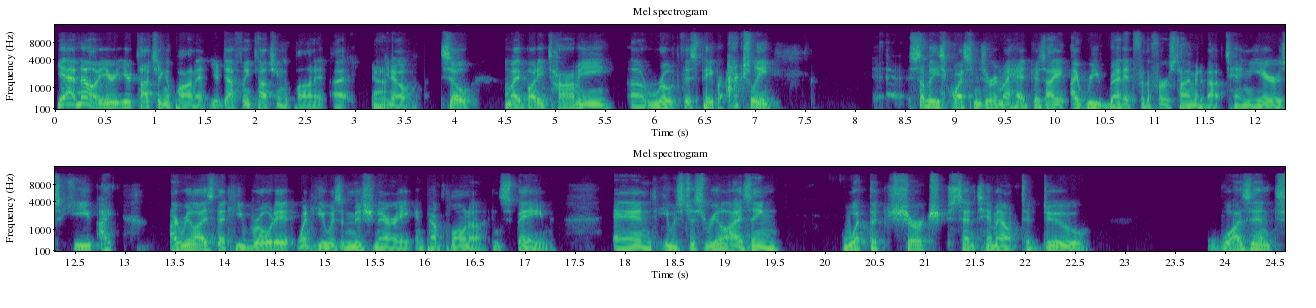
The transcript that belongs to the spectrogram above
Yeah, no, you're you're touching upon it. You're definitely touching upon it. I, yeah. You know, so my buddy Tommy uh, wrote this paper. Actually, some of these questions are in my head because I I reread it for the first time in about ten years. He I I realized that he wrote it when he was a missionary in Pamplona in Spain. And he was just realizing what the church sent him out to do wasn't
